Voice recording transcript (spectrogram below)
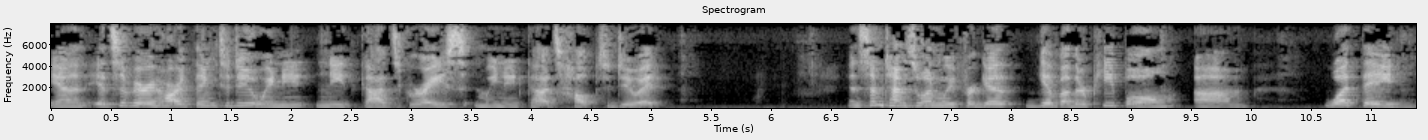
And it's a very hard thing to do. We need, need God's grace and we need God's help to do it. And sometimes when we forgive give other people, um, what they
